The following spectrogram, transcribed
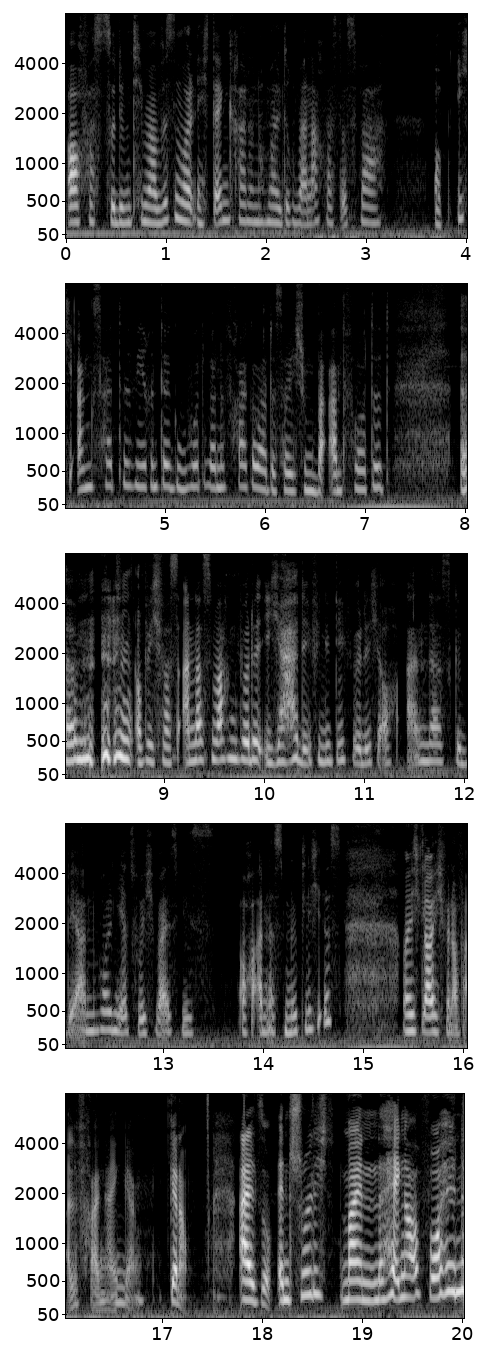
auch was zu dem Thema wissen wollten. Ich denke gerade nochmal drüber nach, was das war. Ob ich Angst hatte während der Geburt, war eine Frage, aber das habe ich schon beantwortet. Ähm, ob ich was anders machen würde? Ja, definitiv würde ich auch anders gebären wollen, jetzt wo ich weiß, wie es auch anders möglich ist. Und ich glaube, ich bin auf alle Fragen eingegangen. Genau. Also, entschuldigt meinen Hänger vorhin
